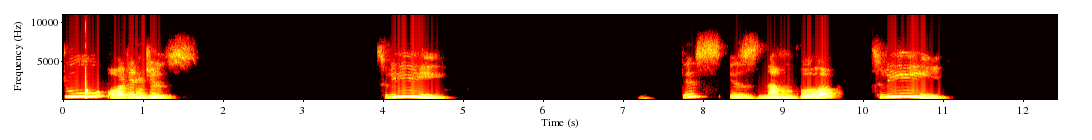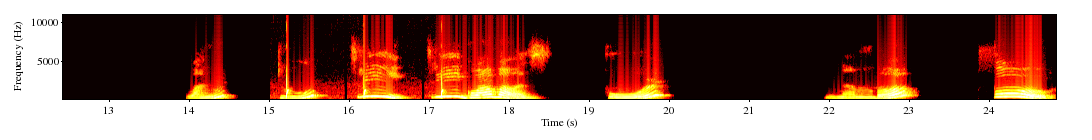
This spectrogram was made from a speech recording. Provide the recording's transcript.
2 oranges. 3. This is number 3. 1, 2, 3. 3 guavas. 4. Number 4.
